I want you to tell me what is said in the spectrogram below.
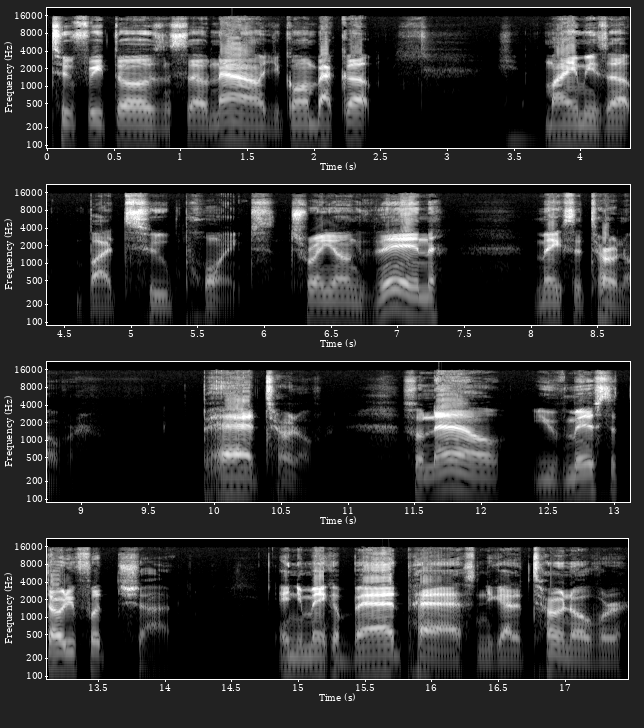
two free throws, and so now you're going back up. Miami's up by two points. Trae Young then makes a turnover. Bad turnover. So now you've missed a 30 foot shot and you make a bad pass and you got a turnover.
